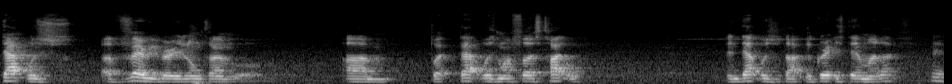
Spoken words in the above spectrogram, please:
That was a very very long time ago. Um, but that was my first title, and that was like the greatest day of my life. Yeah.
